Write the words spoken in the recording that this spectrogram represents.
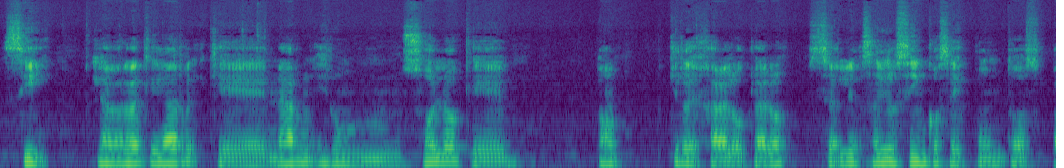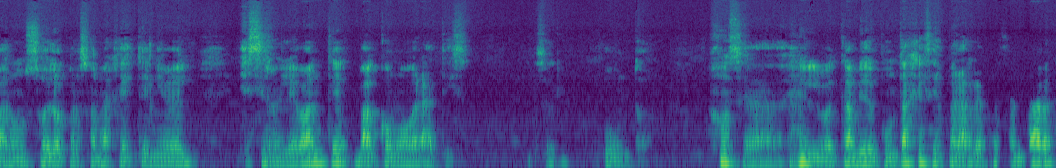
Sí, la verdad que, que Narn era un solo que, quiero dejar algo claro, salió 5 o 6 puntos para un solo personaje de este nivel, es irrelevante, va como gratis. punto. O sea, el cambio de puntajes es para representar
